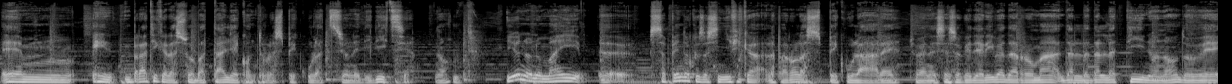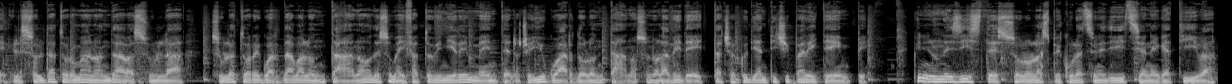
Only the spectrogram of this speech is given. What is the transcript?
ehm, e in pratica la sua battaglia è contro la speculazione edilizia, no? Io non ho mai, eh, sapendo cosa significa la parola speculare, cioè nel senso che deriva dal, Roma, dal, dal latino, no? dove il soldato romano andava sulla, sulla, torre e guardava lontano, adesso mi hai fatto venire in mente, no? cioè io guardo lontano, sono la vedetta, cerco di anticipare i tempi. Quindi non esiste solo la speculazione edilizia negativa.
